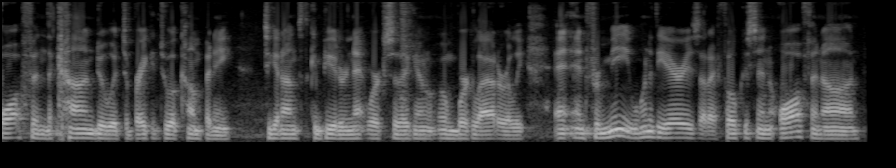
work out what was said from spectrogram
often the conduit to break into a company to get onto the computer network so they can work laterally. And, and, for me, one of the areas that I focus in often on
